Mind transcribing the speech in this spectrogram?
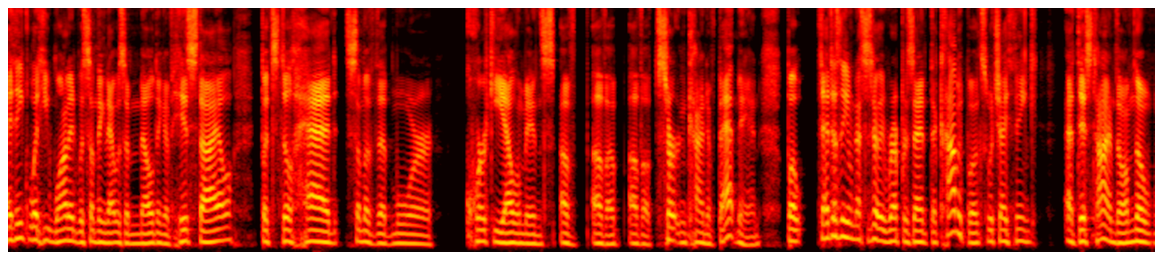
I think what he wanted was something that was a melding of his style, but still had some of the more quirky elements of of a of a certain kind of Batman. But that doesn't even necessarily represent the comic books, which I think at this time, though I'm no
